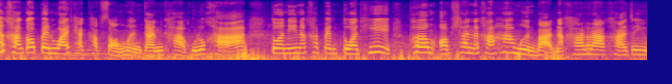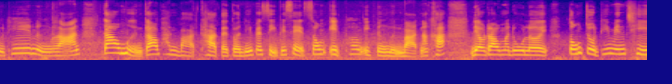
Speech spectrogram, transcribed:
นะคะก็เป็น y t a g ขับ 2 เหมือนกันค่ะคุณลูกค้า ตัวนี้นะคะเป็นตัวที่เพิ่มออปชันนะคะ 50,000 บาทนะคะ ราคาจะอยู่ที่1ล้าน99,000 บาทค่ะ แต่ตัวนี้เป็นสีพิเศษส้มอิดเพิ่มอีก 10,000 บาทนะคะ เดี๋ยวเรามาดูเลยตรงจุดที่มินชี้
